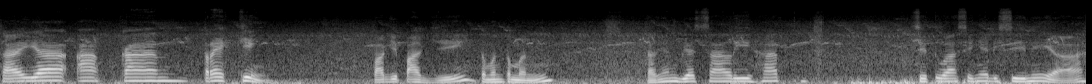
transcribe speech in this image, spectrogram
saya akan trekking pagi-pagi teman-teman Kalian biasa lihat situasinya di sini ya,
